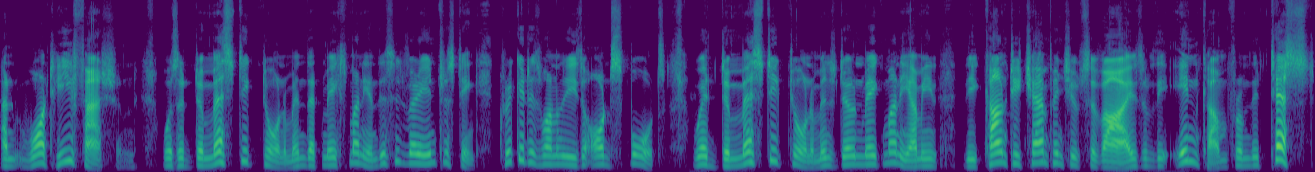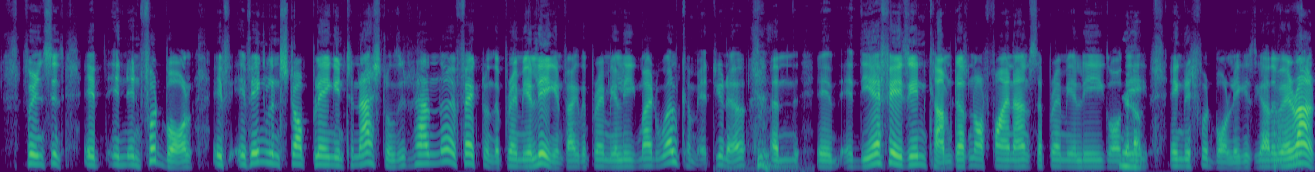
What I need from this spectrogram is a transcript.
And what he fashioned was a domestic tournament that makes money. And this is very interesting. Cricket is one of these odd sports where domestic tournaments don't make money. I mean, the county championship survives of the income from the test. For instance, if, in, in football, if, if England stopped playing internationals, it would have no effect on the Premier League. In fact, the Premier League might welcome it, you know. and if, if the FA's income does not finance the Premier League or yeah. the English Football League. it's the other hmm. way around.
